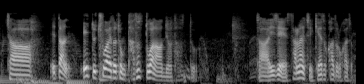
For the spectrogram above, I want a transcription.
알자 일단 1대 추가해서 좀 다섯 도가 나왔네요 다섯 도자 이제 산란치 계속 하도록 하죠.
